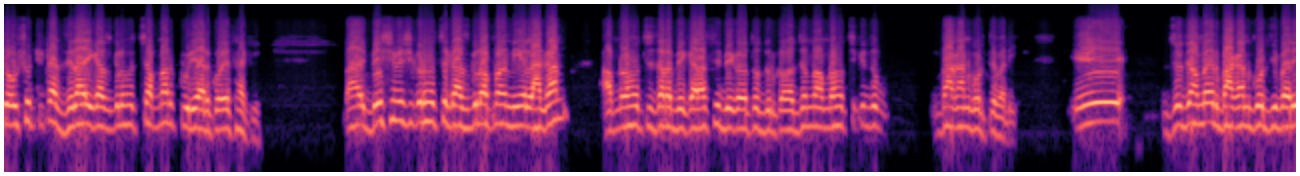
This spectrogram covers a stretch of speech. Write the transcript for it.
চৌষট্টিটা জেলায় এই গাছগুলো হচ্ছে আপনার কুরিয়ার করে থাকি। তাই বেশি বেশি করে হচ্ছে গাছগুলো আপনারা নিয়ে লাগান। আপনারা হচ্ছে যারা বেকার আছি, বেকারত্ব দূর করার জন্য আমরা হচ্ছে কিন্তু বাগান করতে পারি। এ যদি আমরা এর বাগান করতে পারি,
